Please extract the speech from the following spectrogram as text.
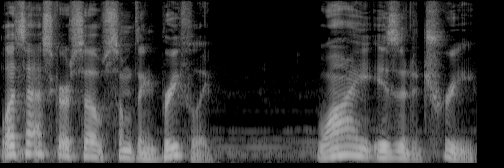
Let's ask ourselves something briefly. Why is it a tree?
